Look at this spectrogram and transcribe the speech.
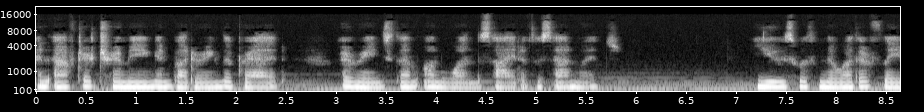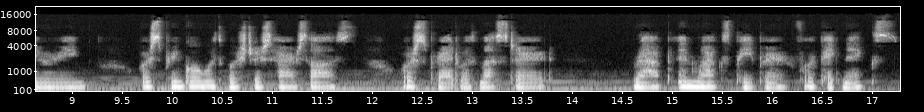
and after trimming and buttering the bread, arrange them on one side of the sandwich. Use with no other flavoring or sprinkle with Worcestershire sauce or spread with mustard wrap in wax paper for picnics.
